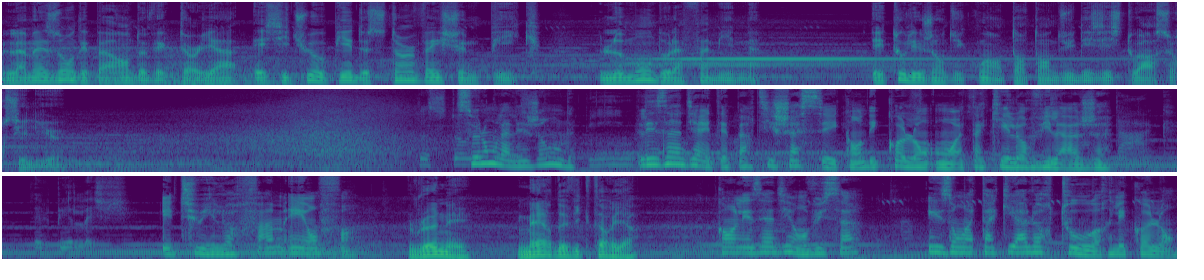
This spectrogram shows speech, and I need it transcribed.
La maison des parents de Victoria est située au pied de Starvation Peak, le mont de la famine. Et tous les gens du coin ont entendu des histoires sur ces lieux. Selon la légende, les Indiens étaient partis chasser quand des colons ont attaqué leur village et tué leurs femmes et enfants. Renée, mère de Victoria, Quand les Indiens ont vu ça, ils ont attaqué à leur tour les colons.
